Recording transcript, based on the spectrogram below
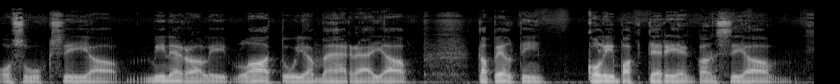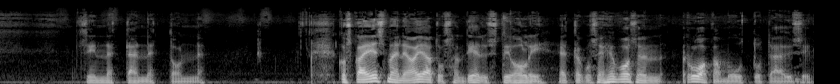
osuuksia ja mineraalilaatuja ja määrää ja tapeltiin kolibakteerien kanssa ja sinne tänne tonne. Koska ensimmäinen ajatushan tietysti oli, että kun se hevosen ruoka muuttui täysin,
